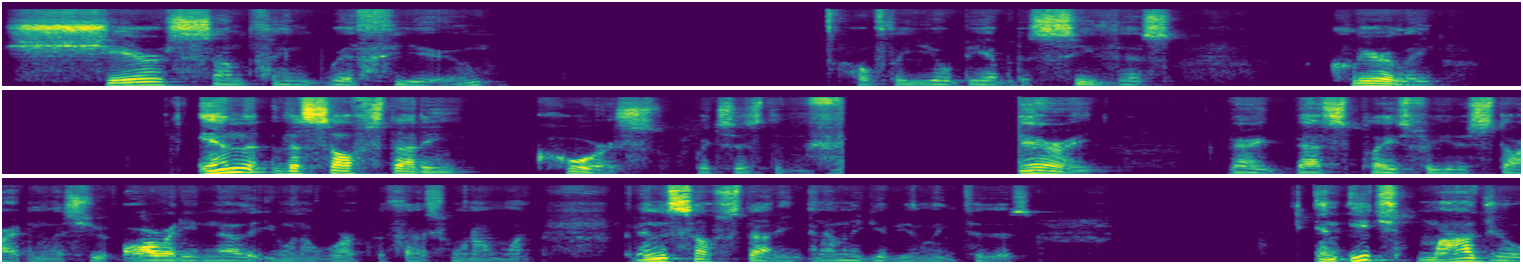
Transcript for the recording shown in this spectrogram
share something with you. Hopefully, you'll be able to see this clearly. In the self study course, which is the very, very best place for you to start, unless you already know that you want to work with us one on one. But in the self study, and I'm going to give you a link to this, in each module,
